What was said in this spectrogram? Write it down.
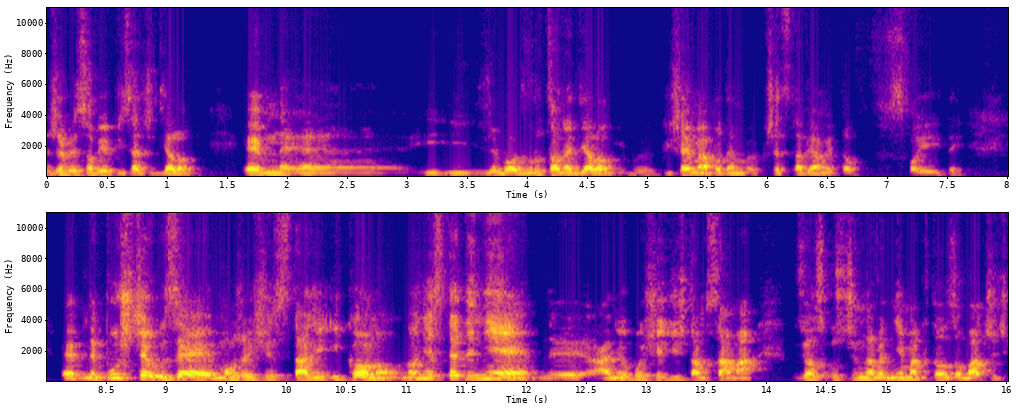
żeby sobie pisać dialogi i, i żeby odwrócone dialogi były. Piszemy, a potem przedstawiamy to w swojej tej. E, puszczę łzę, może się stanie ikoną. No niestety nie, e, Aniu, bo siedzisz tam sama, w związku z czym nawet nie ma kto zobaczyć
